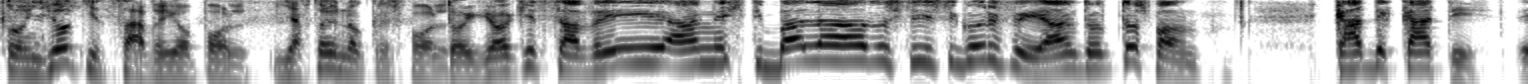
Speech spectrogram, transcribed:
τον Jokic θα βρει ο Πολ. Γι' αυτό είναι ο Chris Paul. Το Jokic θα βρει αν έχει την μπάλα στη, στην κορυφή. Αν το, τέλος πάντων. Κάντε κάτι. Ε,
